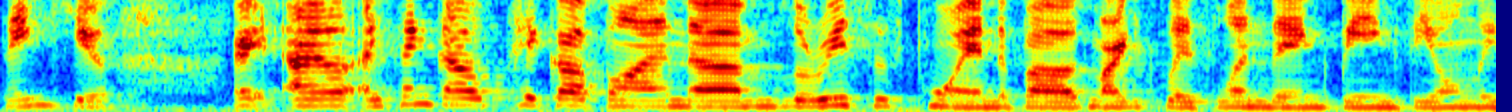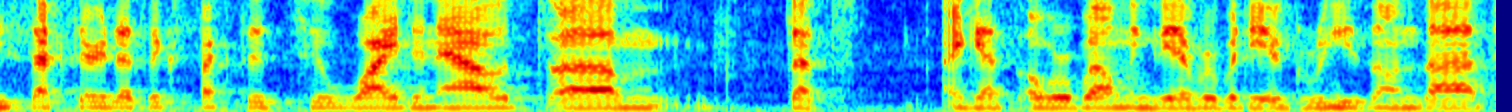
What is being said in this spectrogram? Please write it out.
thank you. I, I think I'll pick up on um, Larissa's point about marketplace lending being the only sector that's expected to widen out. Um, that's, I guess, overwhelmingly everybody agrees on that.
